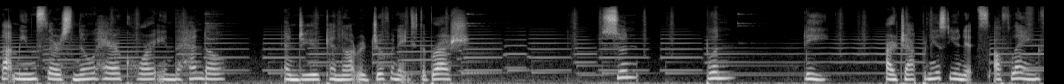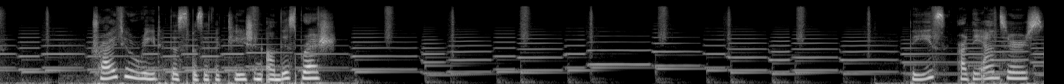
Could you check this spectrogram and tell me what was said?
that means there's no hair core in the handle, and you cannot rejuvenate the brush. Sun, bun, li are Japanese units of length. Try to read the specification on this brush. These are the answers.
